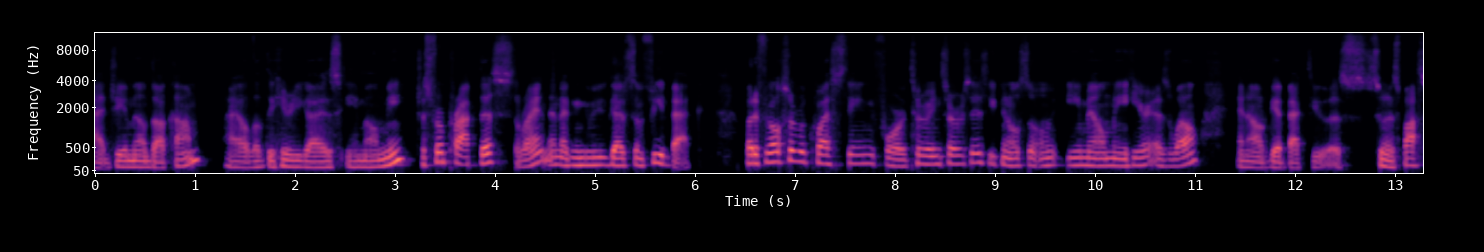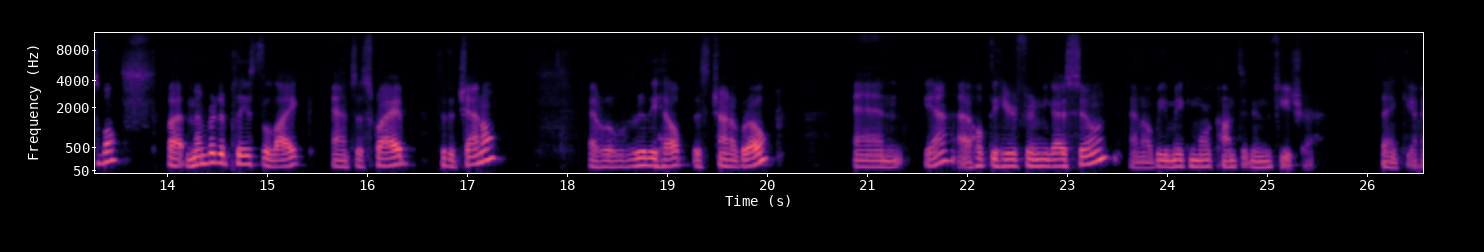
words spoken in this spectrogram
at gmail.com. I would love to hear you guys email me just for practice, right? And I can give you guys some feedback. But if you're also requesting for tutoring services, you can also email me here as well, and I'll get back to you as soon as possible. But remember to please to like and subscribe to the channel. It will really help this channel grow. And yeah, I hope to hear from you guys soon, and I'll be making more content in the future. Thank you.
